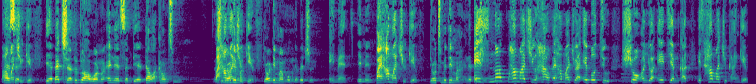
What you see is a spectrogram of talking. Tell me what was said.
but how much you give. deɛ ɛbɛkyerɛ dodoɔ a wɔ no ɛne sɛ deɛ ɛda w'account mu By Nso how much you give. Deɛ wode ma mmom na ɛbɛkyerɛ Amen. amen By how much you give. deɛ wotumi de ma It's not how much you have and how much you are able to show on your ATM card. It's how much you can give.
